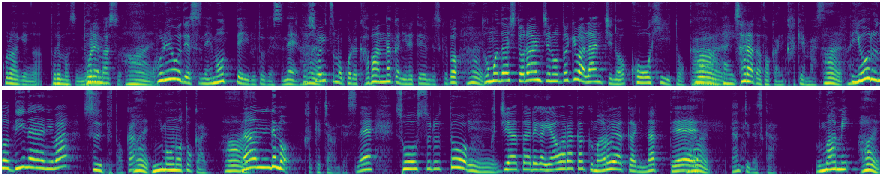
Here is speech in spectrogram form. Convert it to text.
コラーゲンが取れますね。取れます、はい。これをですね持っているとですね私はいつもこれカバンの中に入れてるんですけど、はい。友達とランチの時はランチのコーヒーとか、はい。サラダとかにかけます、はい。で夜のディナーにはスープとか、はい。煮物とか、はい。何でもかけちゃうんですね。そうすると、ええ。口当たりが柔らかくまろやかになって、はい。なんていうんですかうまみはい。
